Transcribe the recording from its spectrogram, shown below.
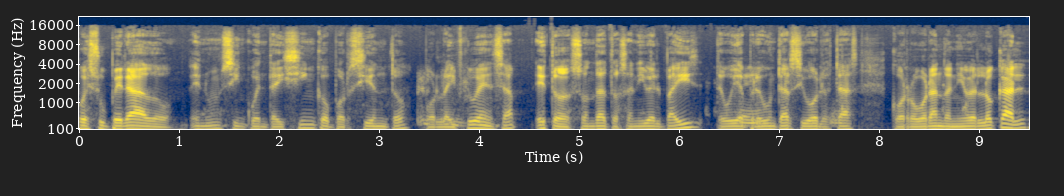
fue superado en un 55% por la influenza, estos son datos a nivel país, te voy a preguntar si vos lo estás corroborando a nivel local,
